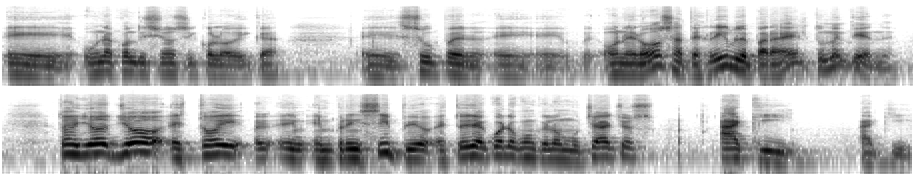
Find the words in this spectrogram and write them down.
eh, una condición psicológica eh, súper eh, eh, onerosa, terrible para él, ¿tú me entiendes? Entonces yo, yo estoy, en, en principio, estoy de acuerdo con que los muchachos aquí, aquí,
